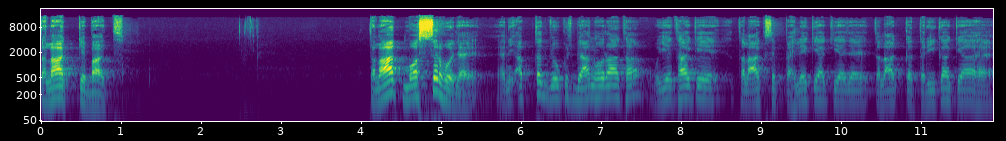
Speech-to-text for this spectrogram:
طلاق کے بعد، طلاق مؤثر ہو جائے یعنی اب تک جو کچھ بیان ہو رہا تھا، وہ یہ تھا کہ طلاق سے پہلے کیا کیا جائے، طلاق کا طریقہ کیا ہے،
